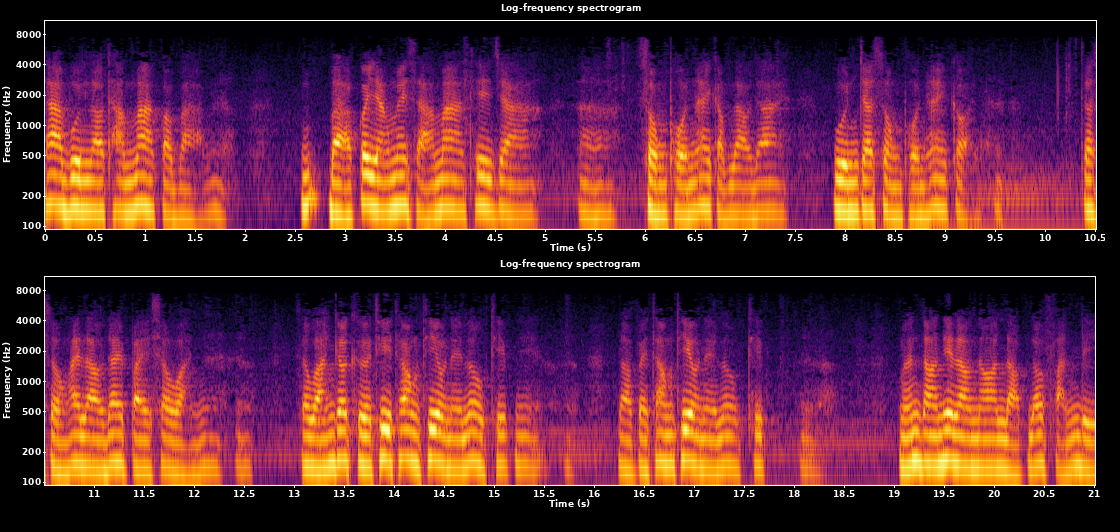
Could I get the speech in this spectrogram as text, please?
ถ้าบุญเราทำมากกว่าบาปบาปก็ยังไม่สามารถที่จะส่งผลให้กับเราได้ บุญจะส่งผลให้ก่อน จะส่งให้เราได้ไปสวรรค์ สวรรค์ก็คือที่ท่องเที่ยวในโลกทิพย์นี่เราไปท่องเที่ยวในโลกทิพย์เหมือนตอนที่เรานอนหลับแล้วฝันดี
